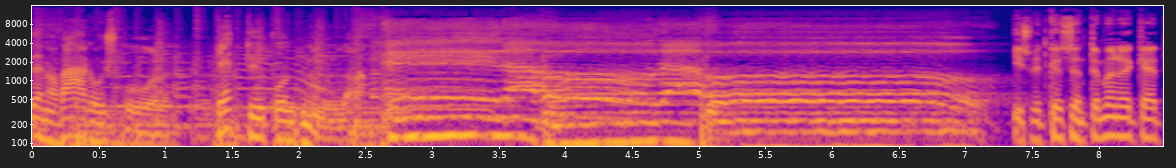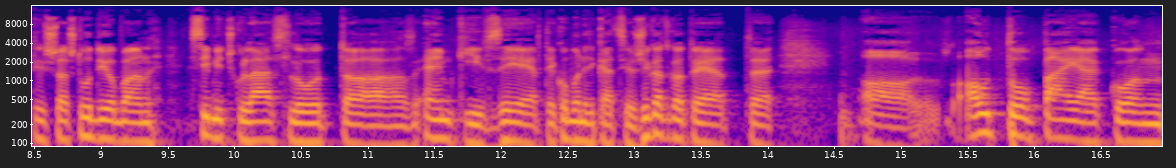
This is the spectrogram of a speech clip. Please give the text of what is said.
Élőben a városból. 2.0 hey, Ismét köszöntöm Önöket, és a stúdióban Szimicskú Lászlót, az MKIV ZRT. kommunikációs igazgatóját, az autópályákon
